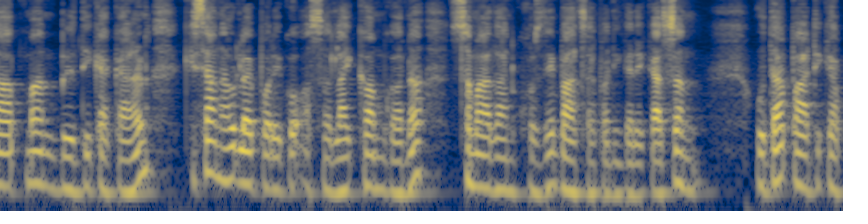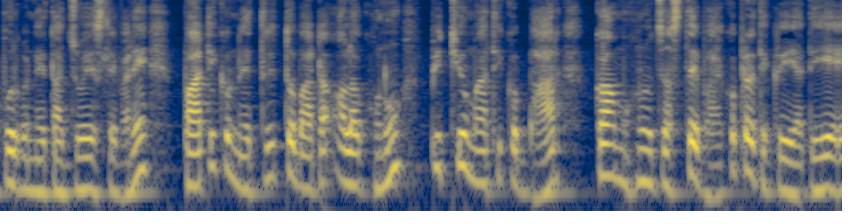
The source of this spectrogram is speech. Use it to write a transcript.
तापमान वृद्धिका कारण किसानहरूलाई परेको असरलाई कम गर्न समाधान खोज्ने बाछा पनि गरेका छन्। उता पार्टीका पूर्व नेता जोएसले भने पार्टीको नेतृत्वबाट अलग हुनु पिठ्यूमाथिको भार कम हुनु जस्तै भएको प्रतिक्रिया दिए।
